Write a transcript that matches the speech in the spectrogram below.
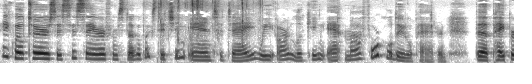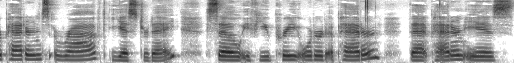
Hey quilters, this is Sarah from Snugglebug Stitching and today we are looking at my Forkledoodle pattern. The paper patterns arrived yesterday, so if you pre-ordered a pattern, that pattern is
